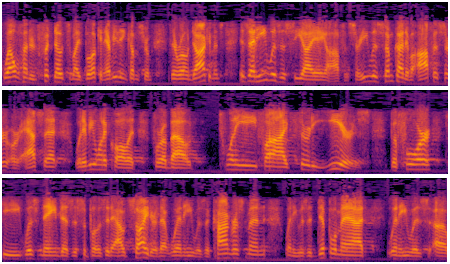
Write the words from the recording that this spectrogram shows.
1,200 footnotes in my book, and everything comes from their own documents, is that he was a CIA officer. He was some kind of officer or asset, whatever you want to call it, for about 25, 30 years before he was named as a supposed outsider. That when he was a congressman, when he was a diplomat, when he was uh,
